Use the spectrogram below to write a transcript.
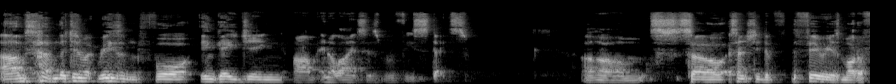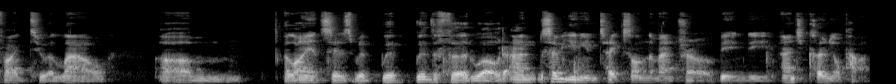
um, some legitimate reason for engaging um, in alliances with these states. Um, so essentially, the, the, theory is modified to allow um, alliances with, with, with the third world, and the Soviet Union takes on the mantra of being the anti-colonial power.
